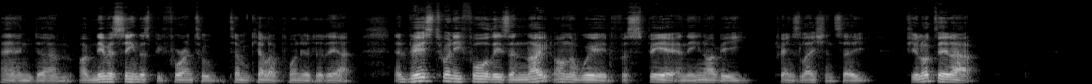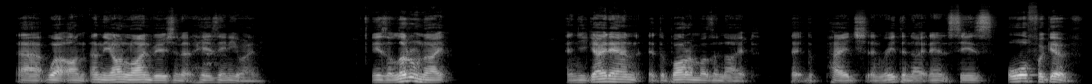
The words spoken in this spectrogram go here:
And um, I've never seen this before until Tim Keller pointed it out. In verse 24, there's a note on the word for spare in the NIV translation. So if you look that up, uh, well, on in the online version, it has anyway. There's a little note, and you go down at the bottom of the note, at the page, and read the note, and it says, or forgive,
